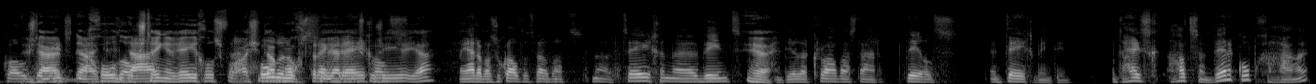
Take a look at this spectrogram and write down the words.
koos. dus daar, daar golden en ook daar- strenge regels voor als je daar nog mocht strenge regels. Ja? Maar ja, er was ook altijd wel wat nou, tegenwind. Ja. Delacroix was daar deels een tegenwind in. Want hij had zijn werk opgehangen,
